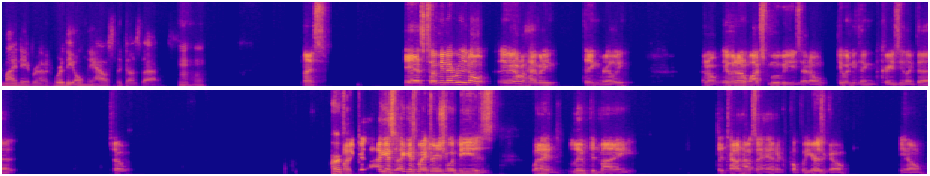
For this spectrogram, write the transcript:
my neighborhood. We're the only house that does that. hmm Nice. Yeah, so I mean I really don't I, mean, I don't have anything really. I don't I, mean, I don't watch movies, I don't do anything crazy like that. So My, Perfect. I guess I guess my tradition would be is when I lived in my the townhouse I had a couple of years ago. You know,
